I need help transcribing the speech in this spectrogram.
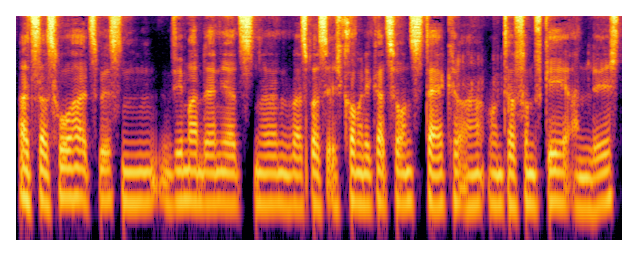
als das Hoheitswissen, wie man denn jetzt einen, was weiß ich, Kommunikationsstack äh, unter 5G anlegt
